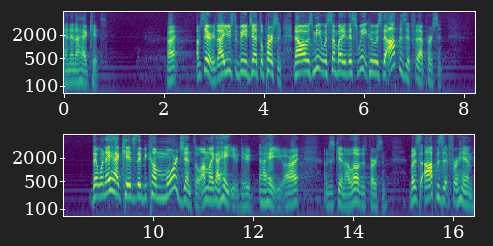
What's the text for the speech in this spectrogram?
and then I had kids, right? I'm serious. I used to be a gentle person. Now, I was meeting with somebody this week who is the opposite for that person that when they had kids, they become more gentle. I'm like, I hate you, dude. I hate you, all right? I'm just kidding. I love this person. But it's the opposite for him.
